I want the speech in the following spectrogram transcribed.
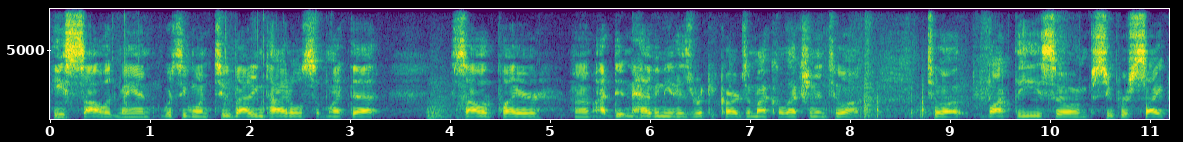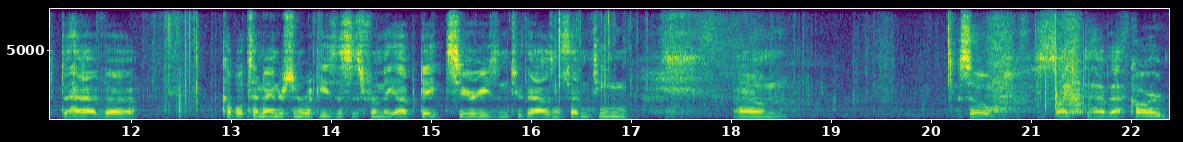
he's solid, man. What's he won? Two batting titles, something like that. Solid player. Um, I didn't have any of his rookie cards in my collection until I until I bought these, so I'm super psyched to have. Uh, couple Tim Anderson rookies. This is from the update series in 2017. Um, so psyched to have that card.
